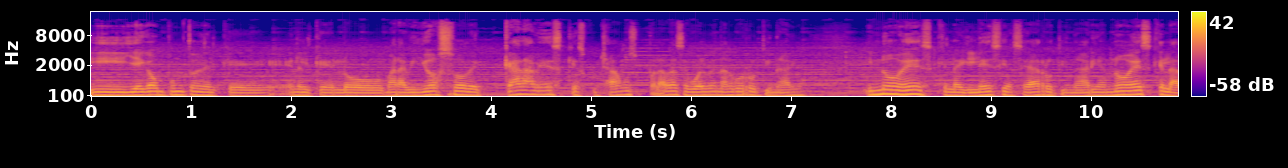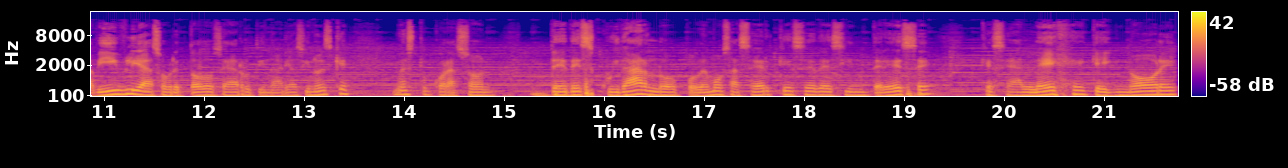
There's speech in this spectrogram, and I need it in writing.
y llega un punto en el, que, en el que lo maravilloso de cada vez que escuchamos su palabra se vuelve en algo rutinario y no es que la iglesia sea rutinaria, no es que la Biblia sobre todo sea rutinaria, sino es que nuestro corazón de descuidarlo podemos hacer que se desinterese, que se aleje, que ignore,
